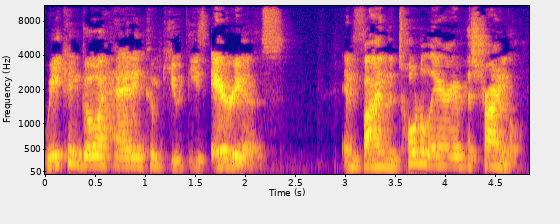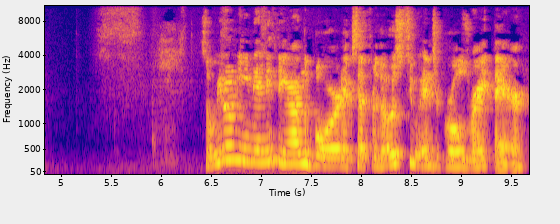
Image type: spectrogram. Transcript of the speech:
we can go ahead and compute these areas and find the total area of this triangle. So we don't need anything on the board except for those two integrals right there.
